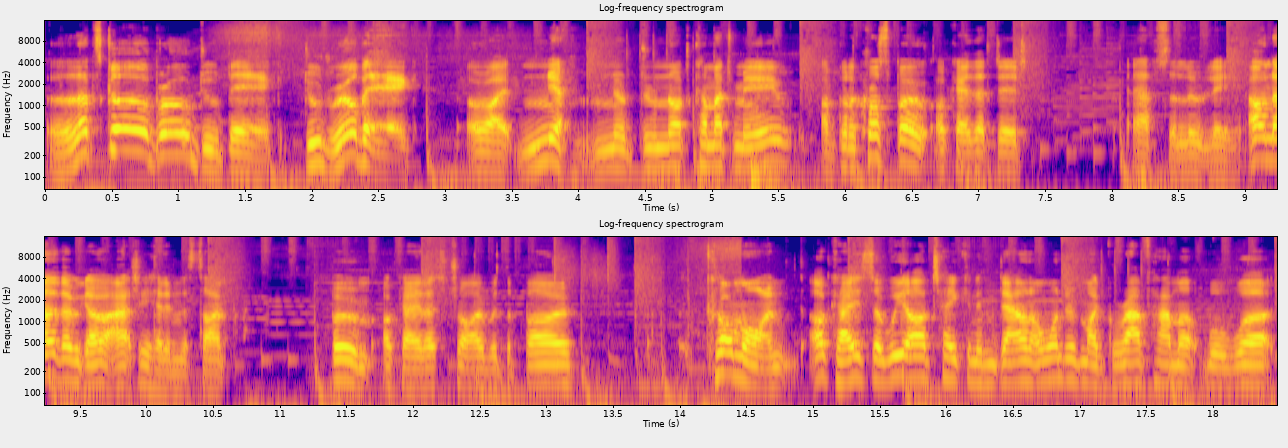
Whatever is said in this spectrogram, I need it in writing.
Let's go, bro. Dude big. Dude real big. Alright, no, no, do not come at me. I've got a crossbow. Okay, that did. Absolutely. Oh no, there we go. I actually hit him this time. Boom. Okay, let's try with the bow. Come on. Okay, so we are taking him down. I wonder if my grav hammer will work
